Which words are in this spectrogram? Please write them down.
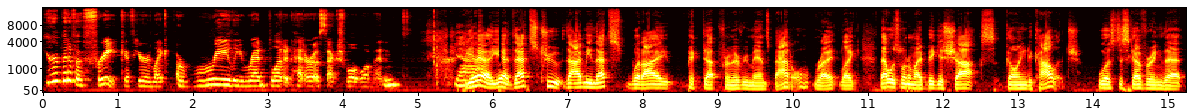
you're a bit of a freak if you're like a really red blooded heterosexual woman. yeah. yeah yeah that's true i mean that's what i picked up from every man's battle right like that was one of my biggest shocks going to college was discovering that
